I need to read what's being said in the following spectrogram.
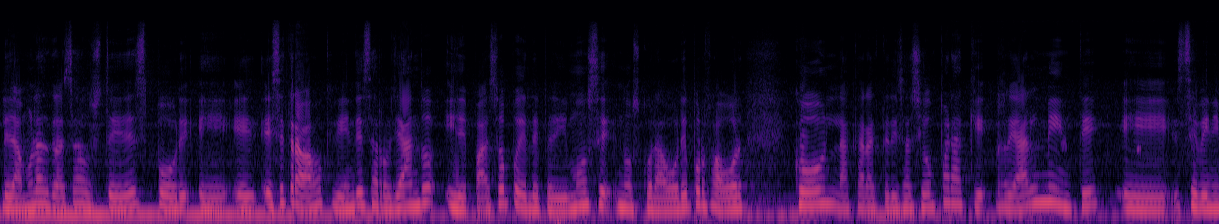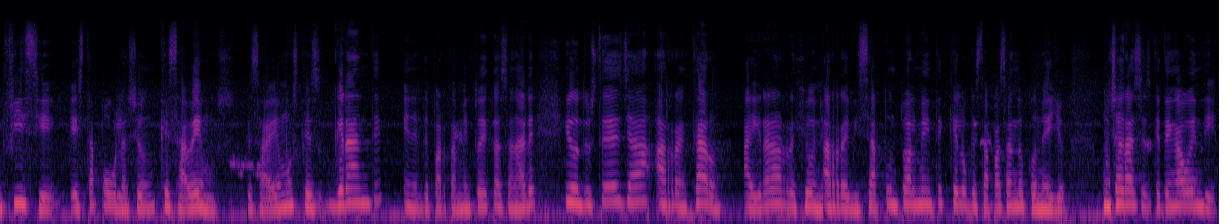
le damos las gracias a ustedes por eh, e, ese trabajo que vienen desarrollando y de paso pues le pedimos eh, nos colabore por favor con la caracterización para que realmente eh, se beneficie esta población que sabemos, que sabemos que es grande en el departamento de Casanare y donde ustedes ya arrancaron a ir a las regiones, a revisar puntualmente qué es lo que está pasando con ello. Muchas gracias, que tenga buen día.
